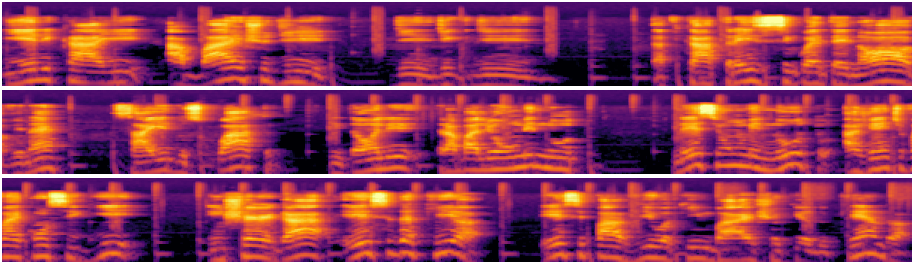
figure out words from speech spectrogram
e ele cair abaixo de, de, de, de, de ficar 3,59, né? Sair dos 4, então ele trabalhou um minuto. Nesse um minuto, a gente vai conseguir enxergar esse daqui, ó, esse pavio aqui embaixo aqui ó, do candle, ó,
